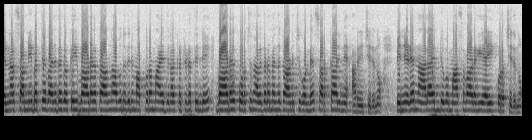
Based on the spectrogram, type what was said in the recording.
എന്നാൽ സമീപത്തെ വനിതകൾക്ക് ഈ വാടക താങ്ങാവുന്നതിനും അപ്പുറമായതിനാൽ കെട്ടിടത്തിന്റെ വാടക കുറച്ചു നൽകണമെന്ന് കാണിച്ചുകൊണ്ട് സർക്കാരിനെ അറിയിച്ചിരുന്നു. പിന്നീട് നാലായിരം രൂപ മാസവാടകയായി കുറച്ചിരുന്നു.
